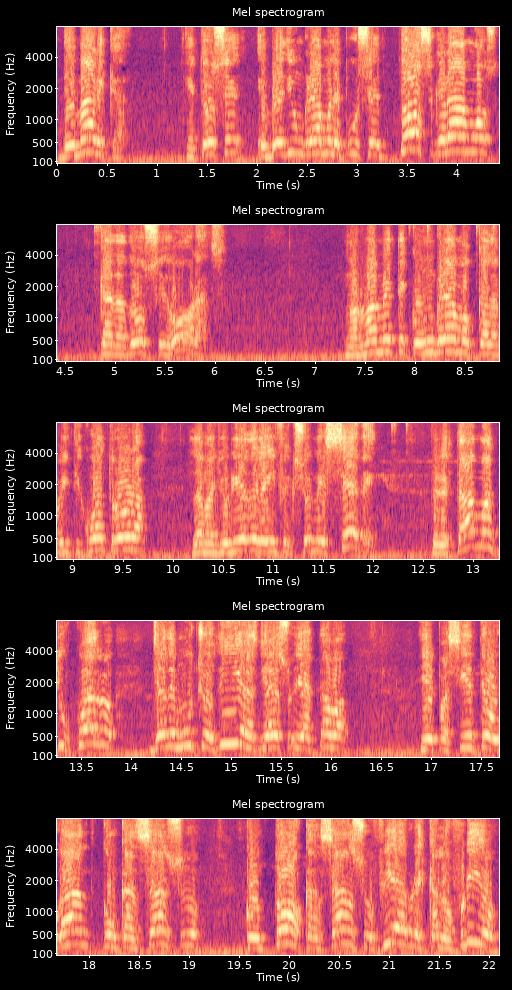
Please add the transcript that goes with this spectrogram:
De marca. Entonces, en vez de un gramo le puse dos gramos cada 12 horas. Normalmente con un gramo cada 24 horas la mayoría de las infecciones ceden. Pero estábamos ante un cuadro ya de muchos días, ya eso ya estaba y el paciente ahogando con cansancio, con tos, cansancio, fiebre, escalofrío.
